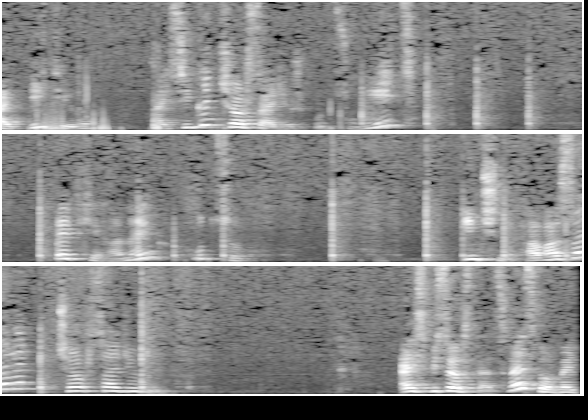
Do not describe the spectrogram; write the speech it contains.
հայտնի թիվը։ Այսինքն 480-ից պետք է հանենք 80։ Ինչն է հավասար է 400-ին։ Այսպիսով ստացվեց, որ մեր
